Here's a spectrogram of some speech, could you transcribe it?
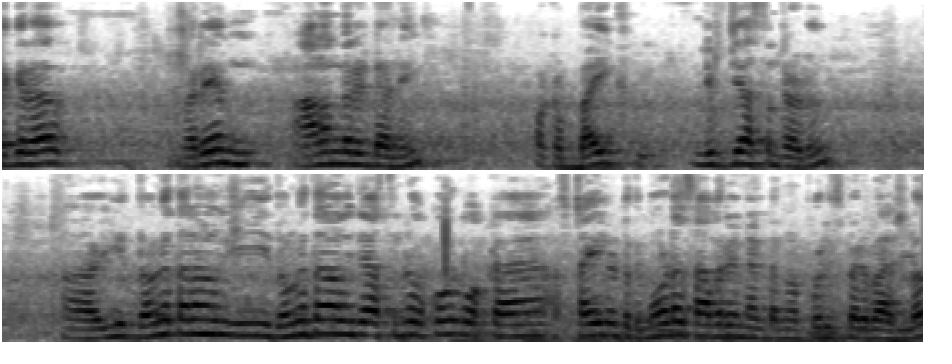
దగ్గర వరేం ఆనందరెడ్డి అని ఒక బైక్ లిఫ్ట్ చేస్తుంటాడు. ఈ దొంగతనం ఈ దొంగతనాలు చేస్తుంటే ఒక్కొక్క ఒక స్టైల్ ఉంటుంది. మోడస్ ఆపరేంట్ అంటారు మన పోలీస్ పరిభాషలో.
